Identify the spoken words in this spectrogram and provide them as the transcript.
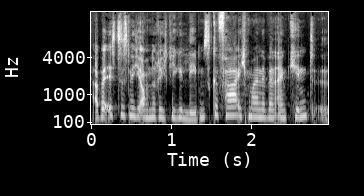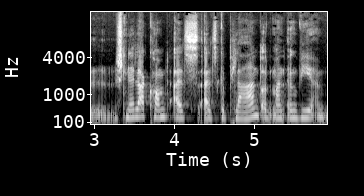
Aber ist es nicht auch eine richtige Lebensgefahr? Ich meine, wenn ein Kind äh, schneller kommt als, als geplant und man irgendwie ähm,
